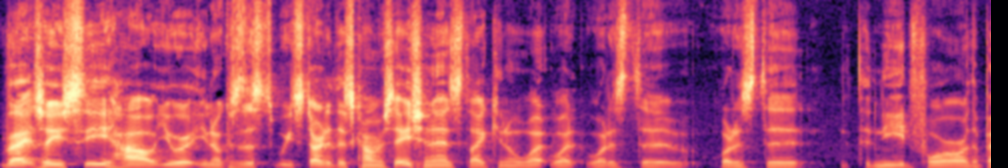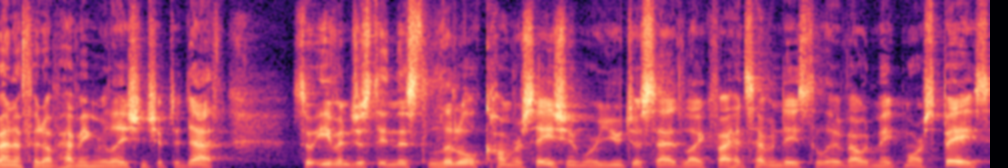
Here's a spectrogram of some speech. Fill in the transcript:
Right. So you see how you were, you know, because this we started this conversation as like, you know, what what what is the what is the the need for or the benefit of having relationship to death. So even just in this little conversation where you just said like if I had 7 days to live I would make more space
